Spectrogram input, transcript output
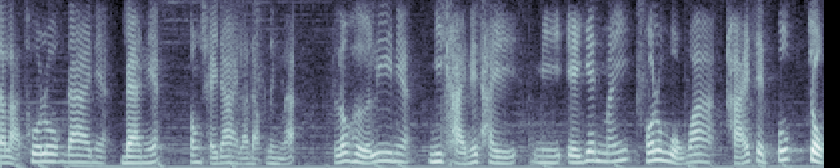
ตลาดทั่วโลกได้เนี่ยแบรนด์เนี้ยต้องใช้ได้ระดับหนึ่งละแล้วเฮอร์รี่เนี่ยมีขายในไทยมีเอเย่นไหมเพราะเราห่วงว่าขายเสร็จปุ๊บจบ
